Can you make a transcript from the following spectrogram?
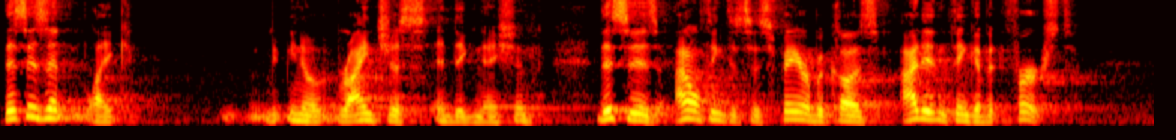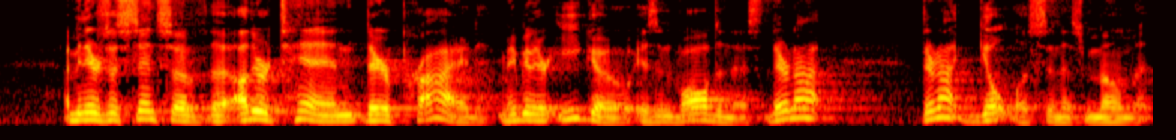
This isn't like, you know, righteous indignation. This is, I don't think this is fair because I didn't think of it first. I mean, there's a sense of the other 10, their pride, maybe their ego is involved in this. They're not they're not guiltless in this moment.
